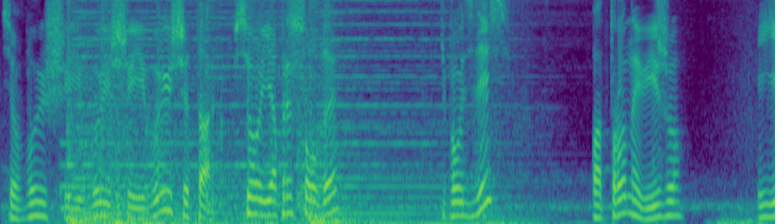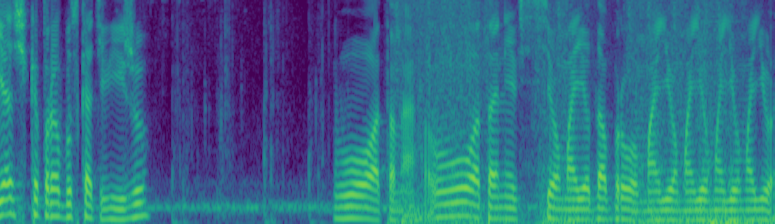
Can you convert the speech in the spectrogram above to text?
Все выше и выше и выше. Так, все, я пришел, да? Типа вот здесь? Патроны вижу. Ящик, который обыскать, вижу. Вот она. Вот они, все, мое добро. Мое, мое, мое, мое.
